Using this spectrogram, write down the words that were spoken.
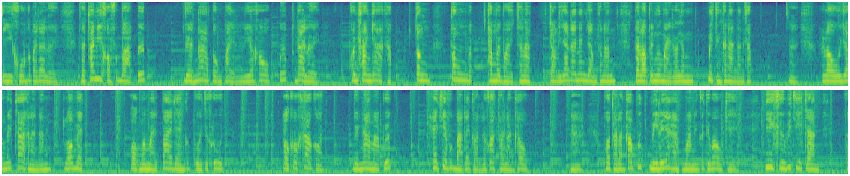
ตีโค้งเข้าไปได้เลย แต่ถ้ามีขอบฟุตบาทปุ๊บเดินหน้าตรงไปเลี้ยวเข้าปุ๊บได้เลย ค่อนข้างยากครับ ต้องต้องแบบทำบ่อยๆถนัดการะยะได้แม่นยำเท่านั้น แต่เราเป็นมือใหม่เรายังไม่ถึงขนาดนั้นครับอ่าเรายังไม่กล้าขนาดนั้นล้อแม็กออกมาใหม่ป้ายแดงก็กลัวจะครูด เอาคร่าวๆก่อน เดินหน้ามาปุ๊บให้เทียบฟุตบาทได้ก่อนแล้วก็ถอยหลังเข้าอพอถอยหลังเข้าปุ๊บมีระยะห่างประมาณหนึงก็ถือว่าโอเค นี่คือวิธีการอ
